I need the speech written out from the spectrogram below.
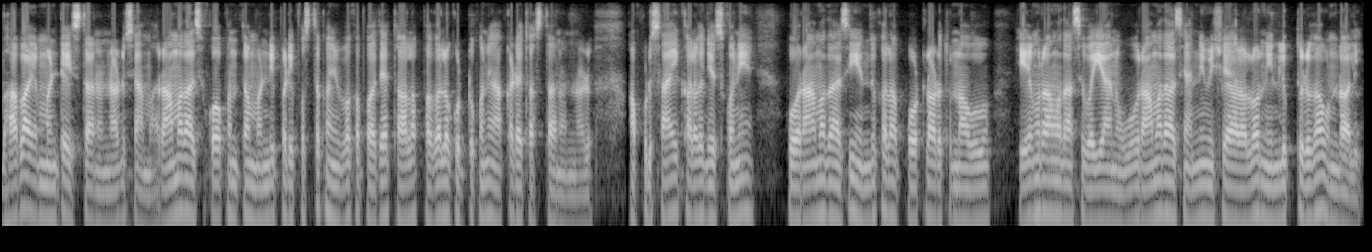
బాబా ఇమ్మంటే ఇస్తానన్నాడు శ్యామ. రామదాసి కోపంతో మండిపడి పుస్తకం ఇవ్వకపోతే తల పగల కొట్టుకుని అక్కడే తెస్తానన్నాడు అప్పుడు సాయి కలగజేసుకొని ఓ రామదాసి ఎందుకలా పోట్లాడుతున్నావు? ఏం రామదాసి వయ్యా నువ్వు? రామదాసి అన్ని విషయాలలో నిర్లిప్తుడుగా ఉండాలి.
